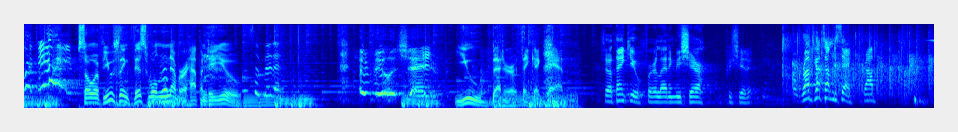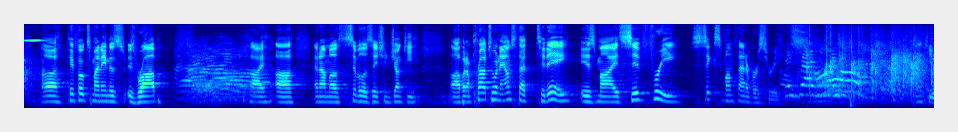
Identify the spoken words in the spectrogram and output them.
We're married! So if you think this will never happen to you... Submit it. I feel ashamed. You better think again. So thank you for letting me share. Appreciate it. Oh, Rob's got something to say. Rob. Uh, hey, folks, my name is, is Rob. Hi. Hi, uh, and I'm a Civilization junkie. Uh, but I'm proud to announce that today is my Civ-free six-month anniversary. Congratulations. Thank you.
